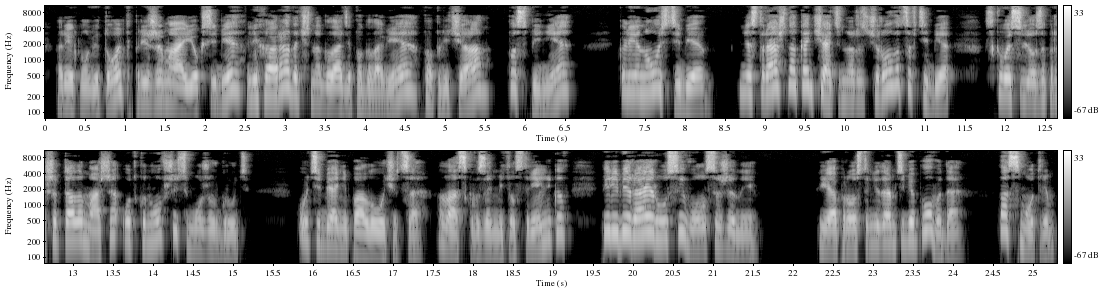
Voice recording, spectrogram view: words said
— рыкнул Витольд, прижимая ее к себе, лихорадочно гладя по голове, по плечам, по спине. «Клянусь тебе, мне страшно окончательно разочаровываться в тебе», — сквозь слезы прошептала Маша, уткнувшись мужу в грудь. «У тебя не получится», — ласково заметил Стрельников, перебирая русые волосы жены. «Я просто не дам тебе повода. Посмотрим»,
